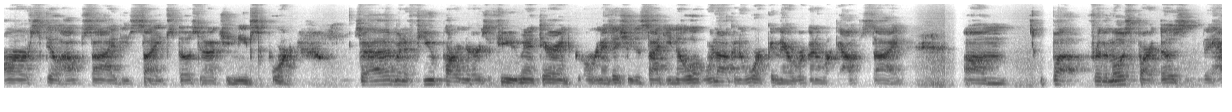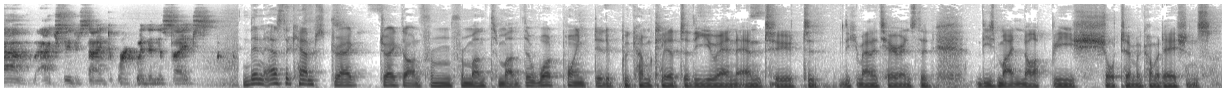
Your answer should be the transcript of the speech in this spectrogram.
are still outside these sites, those who actually need support. So there have been a few partners, a few humanitarian organizations decide, you know what, we're not going to work in there, we're going to work outside. Um, but for the most part, those they have actually decided to work within the sites. Then, as the camps dragged dragged on from, from month to month, at what point did it become clear to the UN and to, to the humanitarians that these might not be short term accommodations?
